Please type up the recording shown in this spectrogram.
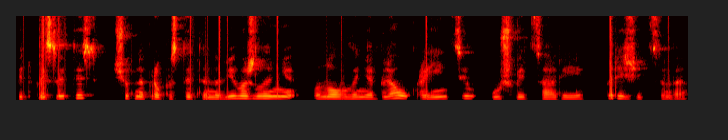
підписуйтесь, щоб не пропустити нові важливі оновлення для українців у Швейцарії. Бережіть себе!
